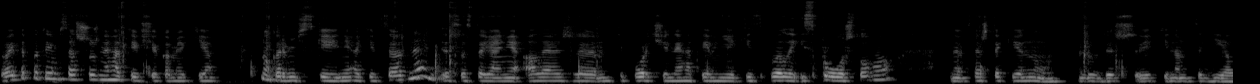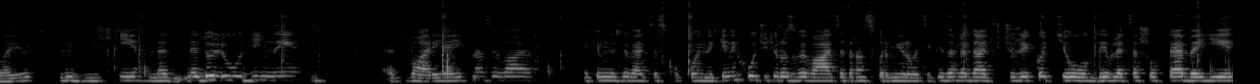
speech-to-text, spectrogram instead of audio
Давайте подивимося, що ж негативщикам, які. Ну, кармічний негатив це одне состояння, але ж е, ті порчі негативні, які сплели із прошлого, е, все ж таки, ну, люди ж, які нам це ділають, людішки, не- недолюдіни, тварі я їх називаю яким не живеться спокійно, які не хочуть розвиватися, трансформуватися, які заглядають в чужий котел, дивляться, що в тебе є,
